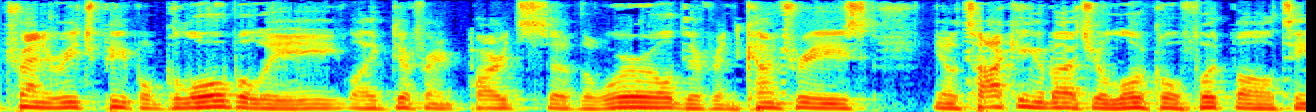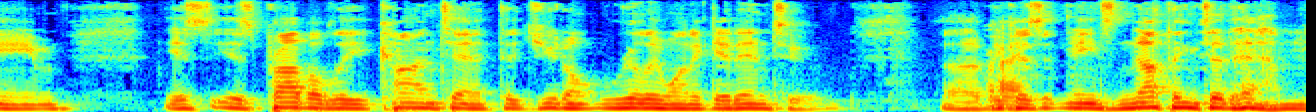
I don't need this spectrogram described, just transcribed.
trying to reach people globally, like different parts of the world, different countries. You know, talking about your local football team is is probably content that you don't really want to get into. Uh, because right. it means nothing to them.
